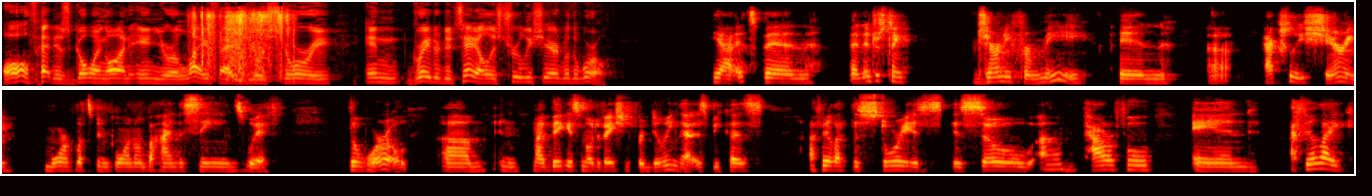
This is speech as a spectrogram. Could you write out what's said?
all that is going on in your life as your story in greater detail is truly shared with the world? Yeah, it's been an interesting journey for me in uh, actually sharing more of what's been going on behind the scenes with the world. Um, and my biggest motivation for doing that is because I feel like the story is is so um, powerful, and I feel like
